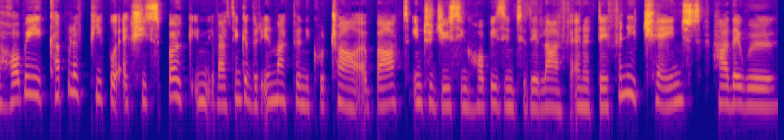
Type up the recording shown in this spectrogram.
hobby, a couple of people actually spoke in, if I think of it in my clinical trial about introducing hobbies into their life. And it definitely changed how they were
